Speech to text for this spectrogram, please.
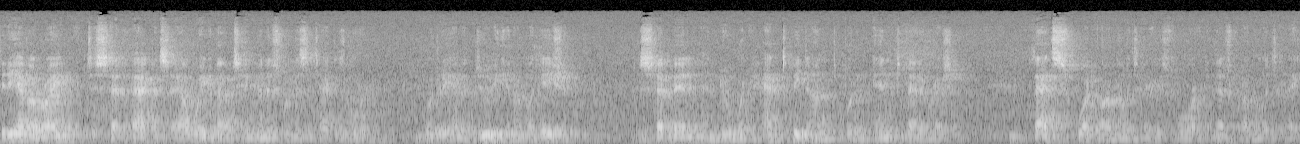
Did he have a right to step back and say, I'll wait about 10 minutes when this attack is over? Or did he have a duty, an obligation, to step in and do what had to be done to put an end to that aggression? That's what our military is for, and that's what our military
